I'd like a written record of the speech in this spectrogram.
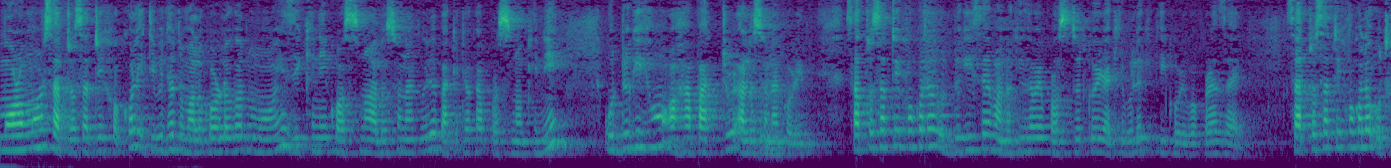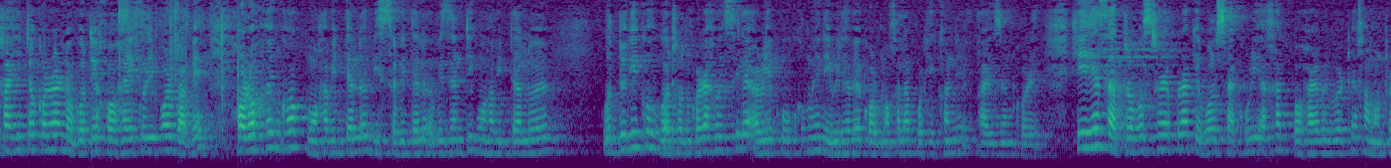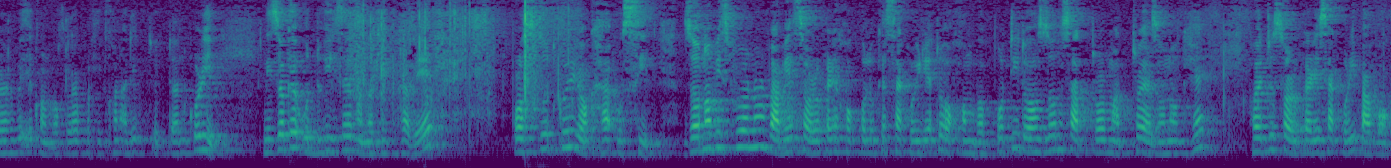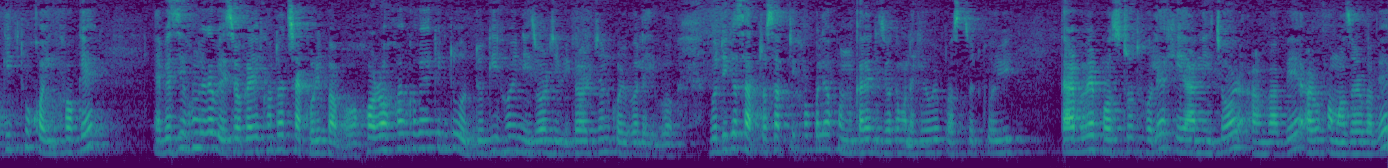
মৰমৰ ছাত্ৰ ছাত্ৰীসকল ইতিমধ্যে তোমালোকৰ লগত মই যিখিনি প্ৰশ্ন আলোচনা কৰিলোঁ বাকী থকা প্ৰশ্নখিনি উদ্যোগী হওঁ অহা পাঠটোৰ আলোচনা কৰিম। ছাত্ৰ ছাত্ৰীসকলৰ উদ্যোগী হিচাপে মানসিকভাৱে প্ৰস্তুত কৰি ৰাখিবলৈ কি কি কৰিব পৰা যায়? ছাত্ৰ ছাত্ৰীসকলক উৎসাহিত কৰাৰ লগতে সহায় কৰিবৰ বাবে সৰহ সংখ্যক মহাবিদ্যালয় বিশ্ববিদ্যালয় অভিযান্ত্ৰিক মহাবিদ্যালয় উদ্যোগী কোষ গঠন কৰা হৈছিলে আৰু এই কোষসমূহে নিয়মিতভাৱে কৰ্মশালা প্ৰশিক্ষণ আয়োজন কৰে। সেয়েহে ছাত্ৰ অৱস্থাৰে পৰা কেৱল চাকৰি আশাত পঢ়াৰ পৰিৱৰ্তে সমান্তৰালভাৱে এই কৰ্মশালা প্ৰশিক্ষণ আদিত যোগদান কৰি নিজকে উদ্যোগী হিচাপে মানসিকভাৱে প্ৰস্তুত কৰি ৰখা উচিত। জনবিস্ফোৰণৰ বাবে চৰকাৰে সকলোকে চাকৰি দিয়াটো অসম্ভৱ। প্ৰতি দহজন ছাত্ৰৰ মাত্ৰ এজনকহে হয়তো চৰকাৰী চাকৰি পাব কিন্তু সংখ্যকে বেছি সংখ্যকে বেচৰকাৰী খণ্ডত চাকৰি পাব। সৰহ সংখ্যকে কিন্তু উদ্যোগী হৈ নিজৰ জীৱিকা অৰ্জন কৰিব লাগিব। গতিকে ছাত্ৰ ছাত্ৰীসকলে সোনকালে নিজকে মানসিকভাৱে প্ৰস্তুত কৰি তাৰ বাবে প্ৰস্তুত হ'লে সেয়া নিজৰ বাবে আৰু সমাজৰ বাবে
